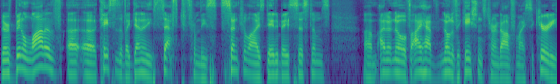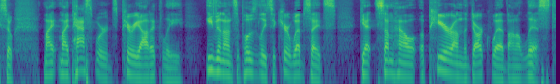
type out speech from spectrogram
There have been a lot of uh, uh, cases of identity theft from these centralized database systems. Um, I don't know if I have notifications turned on for my security, so my, my passwords periodically even on supposedly secure websites, get somehow appear on the dark web on a list.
